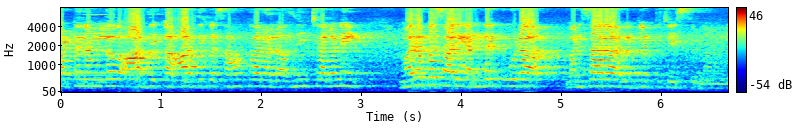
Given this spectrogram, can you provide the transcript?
పట్టణంలో ఆర్థిక ఆర్థిక సహకారాలు అందించాలని మరొకసారి అందరికీ కూడా మనసారా విజ్ఞప్తి చేస్తున్నాను.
